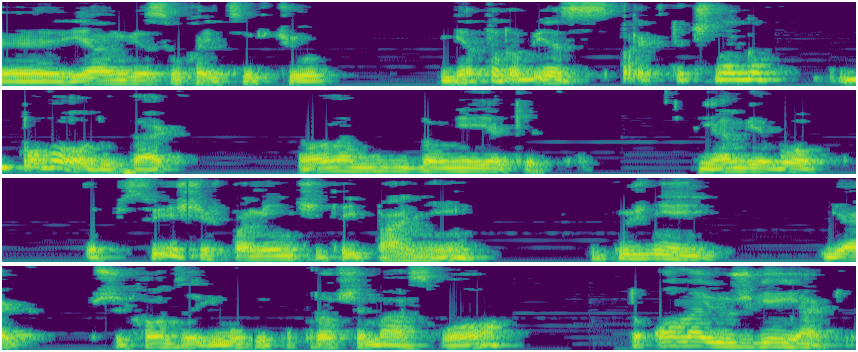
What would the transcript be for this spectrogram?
Y, ja mówię, słuchaj córciu, ja to robię z praktycznego powodu, tak? A ona mówi do mnie, jakie to? Ja mówię, bo zapisuję się w pamięci tej pani i później jak przychodzę i mówię, poproszę masło, to ona już wie jakie.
